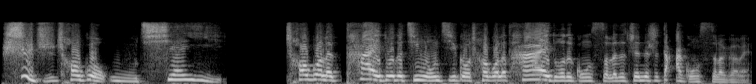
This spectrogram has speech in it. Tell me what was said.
市值超过五千亿，超过了太多的金融机构，超过了太多的公司了，这真的是大公司了，各位，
